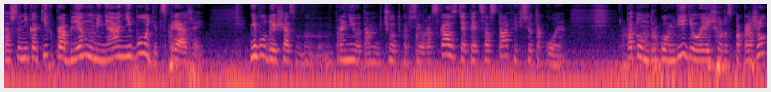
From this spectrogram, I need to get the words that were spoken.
Так что никаких проблем у меня не будет с пряжей. Не буду я сейчас про нее там четко все рассказывать, опять состав и все такое. Потом в другом видео я еще раз покажу,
